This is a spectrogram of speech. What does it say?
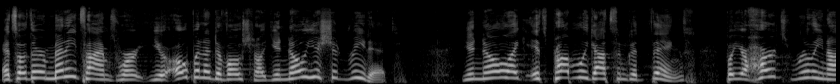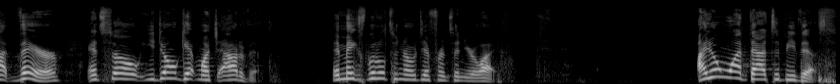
And so there are many times where you open a devotional, you know you should read it. You know, like, it's probably got some good things, but your heart's really not there, and so you don't get much out of it. It makes little to no difference in your life. I don't want that to be this.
